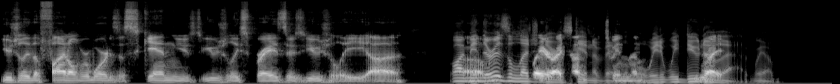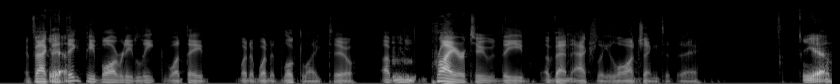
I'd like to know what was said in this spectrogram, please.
Usually, the final reward is a skin. us- Usually, sprays. There's usually uh, Well, I mean, there um, is a legendary skin available. We we do know Right. that. Yeah. In fact, I think people already leaked what they what it, what it looked like too, Mhm. prior to the event actually launching today. Yeah.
